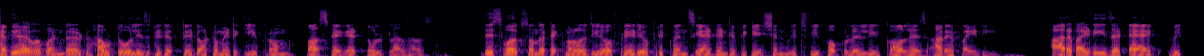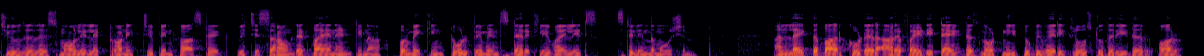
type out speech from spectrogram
Have you ever wondered how toll is deducted automatically from FASTag at toll plazas? This works on the technology of radio frequency identification which we popularly call as RFID. RFID is a tag which uses a small electronic chip in FASTag which is surrounded by an antenna for making toll payments directly while it's still in the motion. Unlike the barcode, RFID tag does not need to be very close to the reader or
